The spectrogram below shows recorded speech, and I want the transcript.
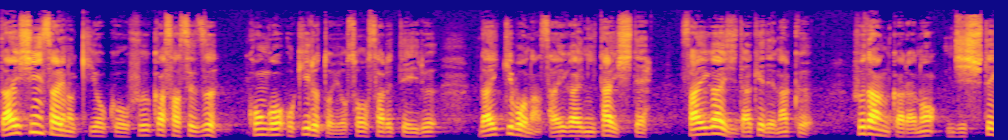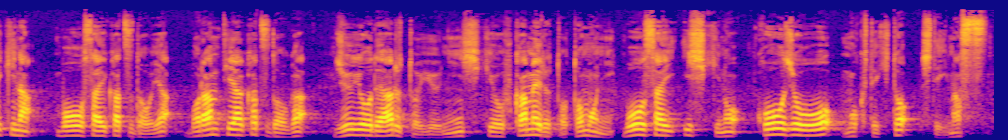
大震災の記憶を風化させず今後起きると予想されている大規模な災害に対して災害時だけでなく普段からの自主的な防災活動やボランティア活動が重要であるという認識を深めるとともに防災意識の向上を目的としています。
